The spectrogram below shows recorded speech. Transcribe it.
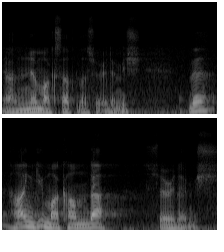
yani ne maksatla söylemiş ve hangi makamda söylemiş.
